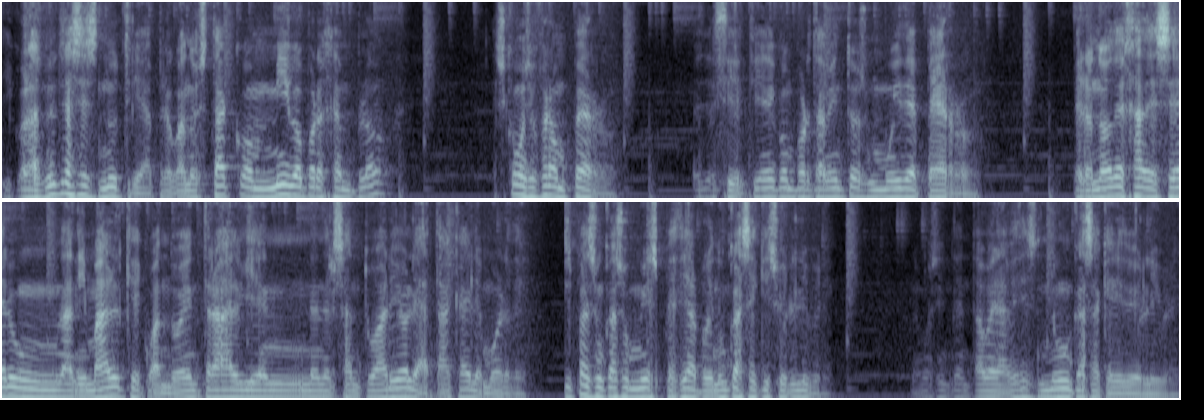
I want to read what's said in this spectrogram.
Y con las nutrias es nutria, pero cuando está conmigo, por ejemplo, es como si fuera un perro. Es decir, tiene comportamientos muy de perro. Pero no deja de ser un animal que cuando entra alguien en el santuario le ataca y le muerde. Es un caso muy especial porque nunca se quiso ir libre. Lo hemos intentado ver a veces, nunca se ha querido ir libre.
